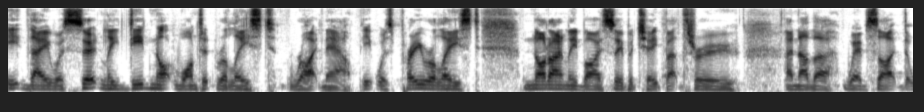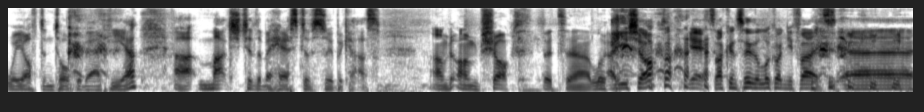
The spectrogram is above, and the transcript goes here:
it, they were certainly did not want it released right now. It was pre-released not only by Super Cheap but through another website that we often talk about here, uh, much to the behest of supercars. i'm, I'm shocked but uh, look Are you shocked? yes, I can see the look on your face. Uh,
